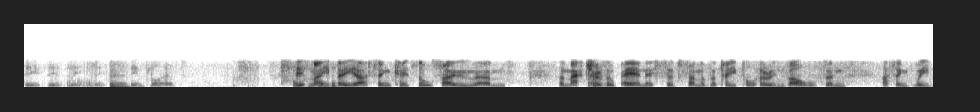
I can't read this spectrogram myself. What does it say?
the the the, the, mm. the employers. It may be. I think it's also um, a matter of awareness of some of the people who are involved, and I think we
